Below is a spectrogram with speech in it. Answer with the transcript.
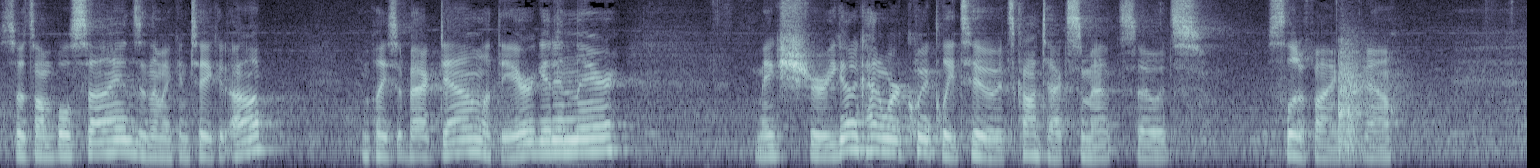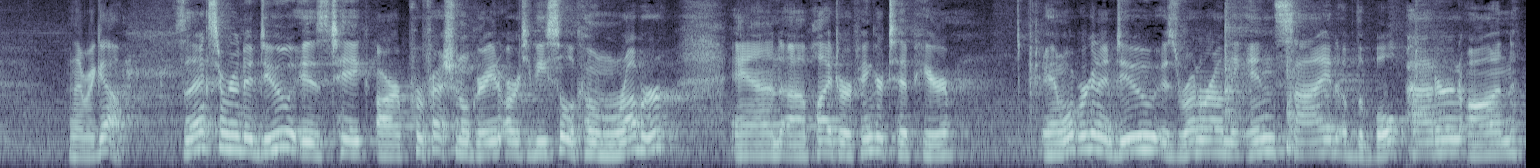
so it's on both sides and then we can take it up and place it back down let the air get in there. Make sure you got to kind of work quickly too. It's contact cement so it's solidifying right now. And there we go. So the next thing we're going to do is take our professional grade RTV silicone rubber and uh, apply it to our fingertip here and what we're gonna do is run around the inside of the bolt pattern on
